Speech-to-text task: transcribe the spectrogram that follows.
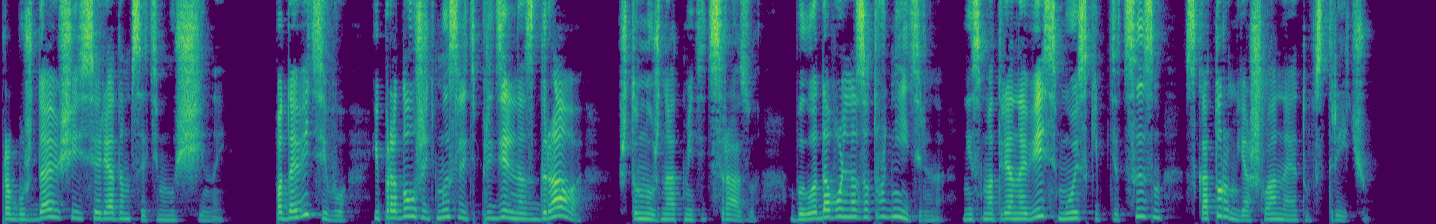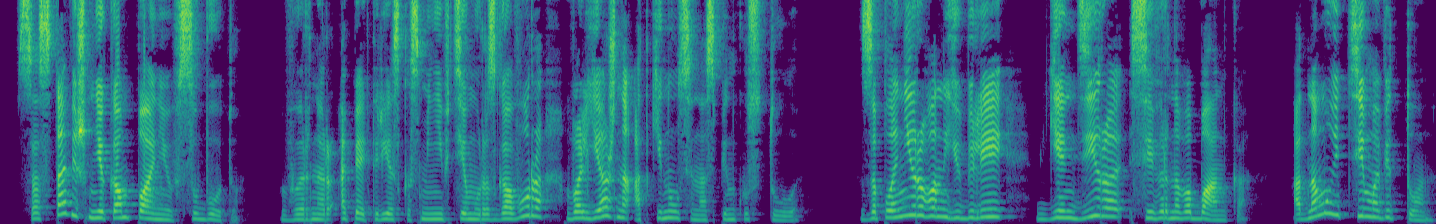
пробуждающееся рядом с этим мужчиной. Подавить его и продолжить мыслить предельно здраво, что нужно отметить сразу, было довольно затруднительно, несмотря на весь мой скептицизм, с которым я шла на эту встречу. «Составишь мне компанию в субботу?» Вернер, опять резко сменив тему разговора, вальяжно откинулся на спинку стула. Запланирован юбилей гендира Северного банка. Одному идти мавитон.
